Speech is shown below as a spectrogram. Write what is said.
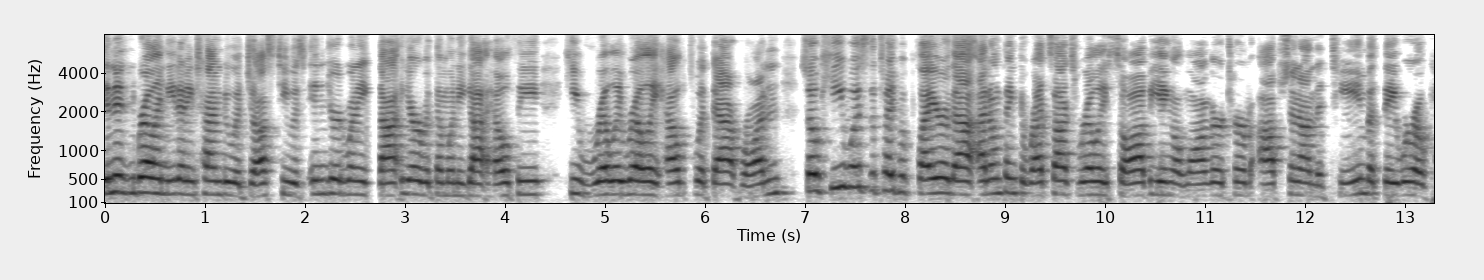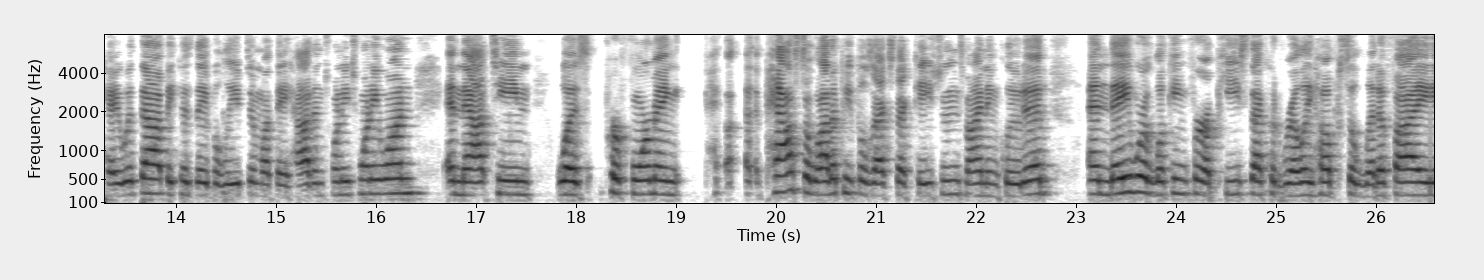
didn't really need any time to adjust. He was injured when he got here, but then when he got healthy, he really, really helped with that run. So he was the type of player that I don't think the Red Sox really saw being a longer term option on the team, but they were okay with that because they believed in what they had in 2021. And that team was performing uh, uh, past a lot of people's expectations, mine included and they were looking for a piece that could really help solidify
